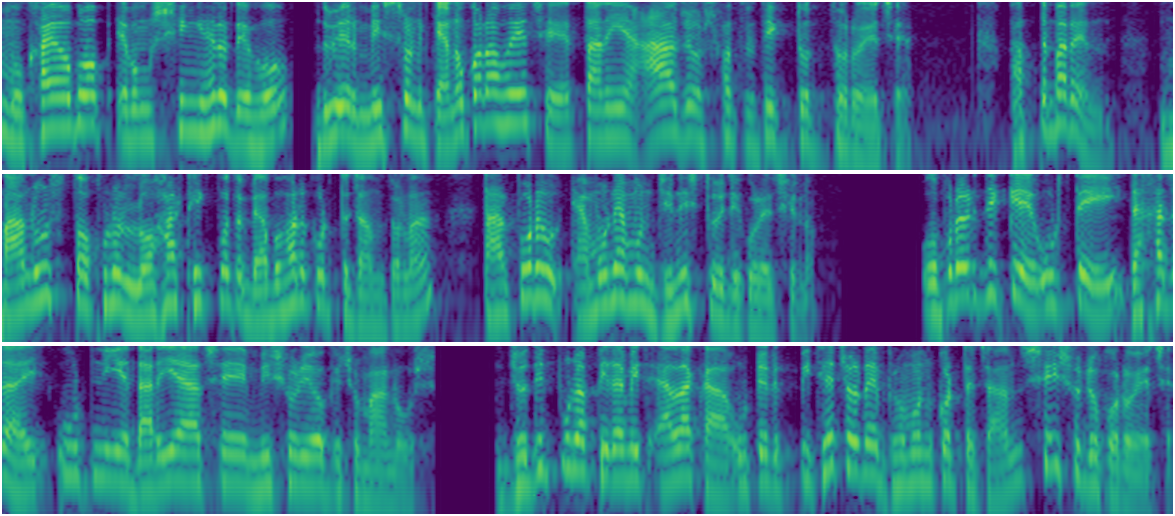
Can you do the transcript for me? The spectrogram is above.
মুখায়বব এবং সিংহের দেহ, দুইয়ের মিশ্রণ কেন করা হয়েছে তা নিয়ে আজও শতাধিক তথ্য রয়েছে। ভাবতে পারেন, মানুষ তখনও লোহা ঠিকমতো ব্যবহার করতে জানতো না, তারপরেও এমন এমন জিনিস তৈরি করেছিল। ওপরের দিকে উঠতেই দেখা যায়, উট নিয়ে দাঁড়িয়ে আছে মিশরীয় কিছু মানুষ। যদি পুরা পিরামিড এলাকা উটের পিঠে চড়ে ভ্রমণ করতে চান, সেই সুযোগও রয়েছে।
